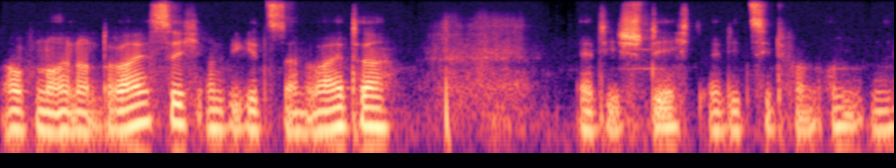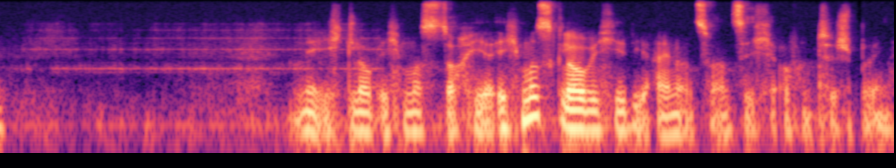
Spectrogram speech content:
auf 39. Und wie geht es dann weiter? Eddie sticht, Eddie zieht von unten. Ne, ich glaube, ich muss doch hier, ich muss, glaube ich, hier die 21 auf den Tisch bringen.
